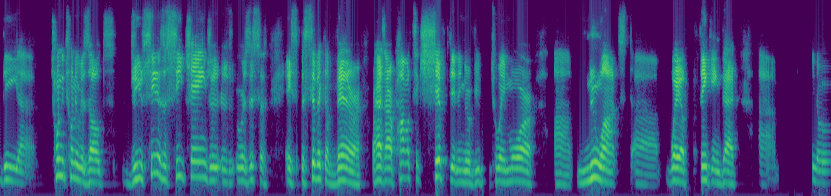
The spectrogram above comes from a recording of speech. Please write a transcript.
The uh, 2020 results, do you see it as a sea change or, or is this a, a specific event or, or has our politics shifted in your view to a more uh, nuanced uh, way of thinking that, um, you know,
